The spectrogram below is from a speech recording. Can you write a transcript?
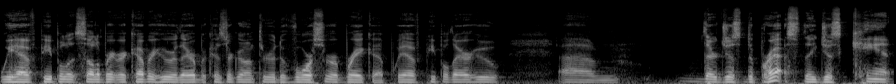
We have people at Celebrate Recovery who are there because they're going through a divorce or a breakup. We have people there who um, they're just depressed. They just can't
